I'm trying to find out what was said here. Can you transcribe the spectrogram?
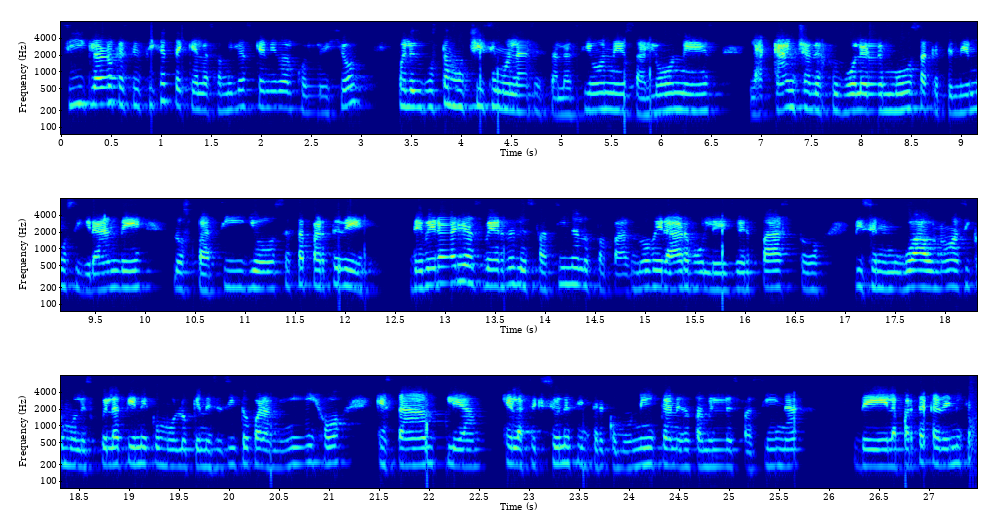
Sí, claro que sí. Fíjate que a las familias que han ido al colegio, pues les gusta muchísimo las instalaciones, salones, la cancha de fútbol hermosa que tenemos y grande, los pasillos, esta parte de, de ver áreas verdes les fascina a los papás, ¿no? Ver árboles, ver pasto, dicen, wow, ¿no? Así como la escuela tiene como lo que necesito para mi hijo, que está amplia, que las secciones se intercomunican, eso también les fascina de la parte académica,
